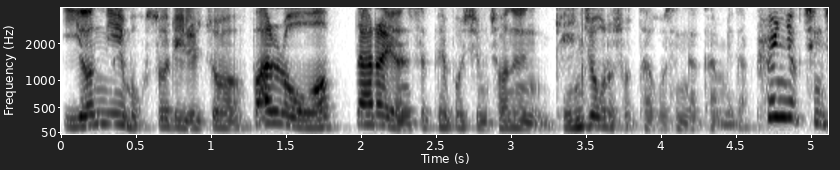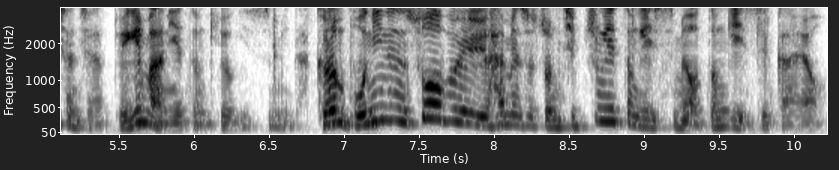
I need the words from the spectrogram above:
이 언니의 목소리를 좀 팔로우업 따라 연습해 보시면 저는 개인적으로 좋다고 생각합니다. 표현력 칭찬 제가 되게 많이 했던 기억이 있습니다. 그럼 본인은 수업을 하면서 좀 집중했던 게 있으면 어떤 게 있을까요?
